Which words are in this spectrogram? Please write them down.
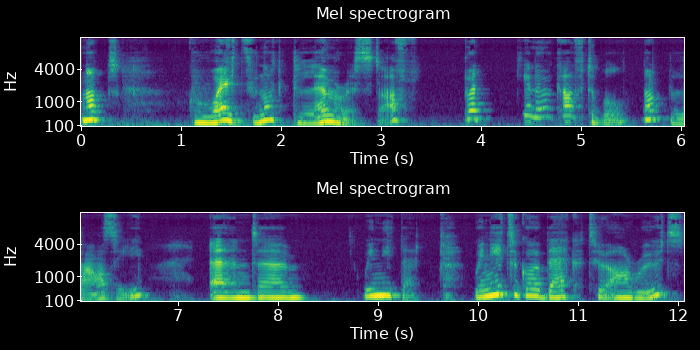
not great, not glamorous stuff, but you know, comfortable, not lousy. And um, we need that. We need to go back to our roots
